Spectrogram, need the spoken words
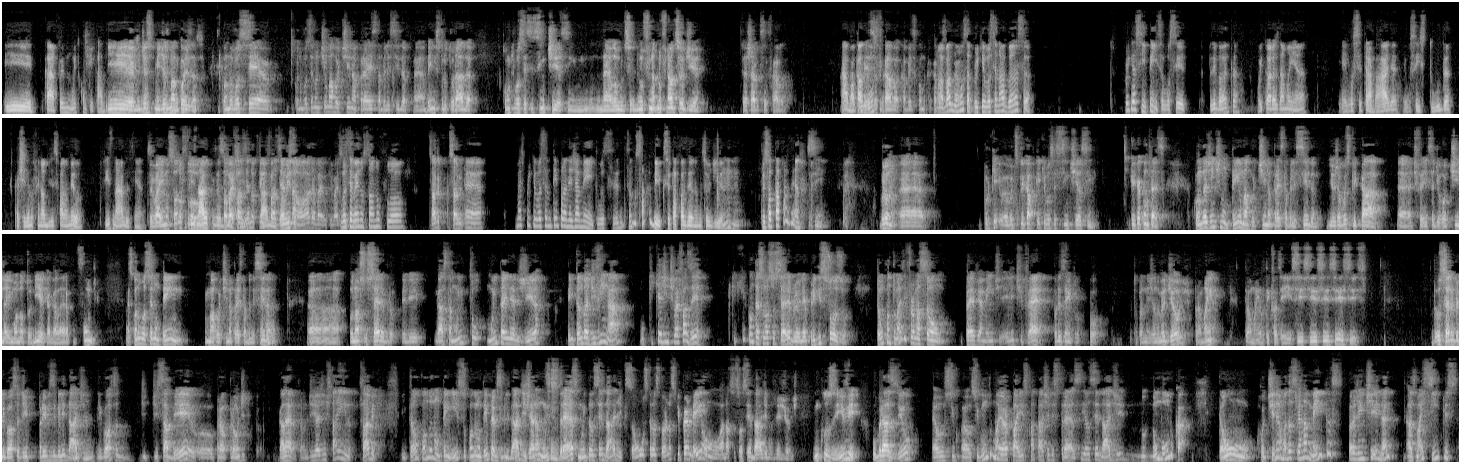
E, cara, foi muito complicado. E me diz, me diz uma coisa, difícil. quando você quando você não tinha uma rotina pré-estabelecida, é, bem estruturada, como que você se sentia assim, né, ao longo do seu, no, final, no final do seu dia? Você achava que você ficava ah, uma a bagunça. cabeça ficava, a cabeça como que a cabeça Uma bagunça, ficava? porque você não avança. Porque assim, pensa, você levanta 8 horas da manhã, aí você trabalha, aí você estuda, aí chega no final do dia e fala, meu, fiz nada, assim. Você vai indo só no flow. Fiz nada né? pro meu Você só vai fazendo o que tem que fazer então, ali na hora, vai, o que vai Você vai indo só no flow. Sabe, sabe? É. Mas porque você não tem planejamento, você, você não sabe o que você está fazendo no seu dia. Uhum. Você só está fazendo. Sim. Bruno, é... porque, eu vou te explicar por que você se sentia assim. O que, que acontece? Quando a gente não tem uma rotina pré-estabelecida, e eu já vou explicar é, a diferença de rotina e monotonia que a galera confunde, mas quando você não tem uma rotina pré-estabelecida, uhum. uh, o nosso cérebro ele gasta muito, muita energia tentando adivinhar o que, que a gente vai fazer. O que, que acontece? O nosso cérebro ele é preguiçoso. Então, quanto mais informação previamente ele tiver, por exemplo, pô, eu estou planejando meu dia hoje, para amanhã. Então, amanhã eu vou ter que fazer isso, isso, isso, isso, isso. isso. O cérebro ele gosta de previsibilidade. Uhum. Ele gosta de, de saber para onde, galera, para onde a gente está indo, sabe? Então, quando não tem isso, quando não tem previsibilidade, gera muito estresse, muita ansiedade, que são os transtornos que permeiam a nossa sociedade nos dias de hoje. Inclusive, o Brasil é o, é o segundo maior país com a taxa de estresse e ansiedade no, no, mundo, cara. Então, rotina é uma das ferramentas para a gente, né, as mais simples,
